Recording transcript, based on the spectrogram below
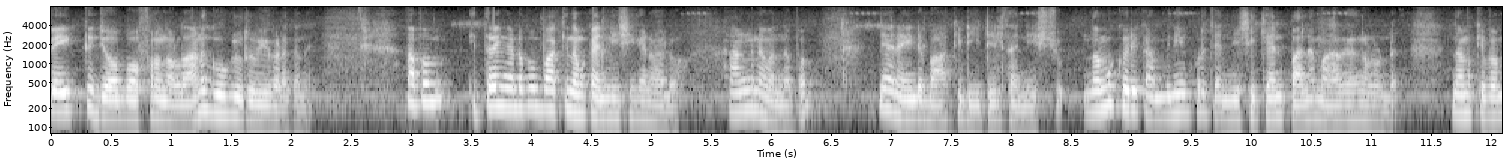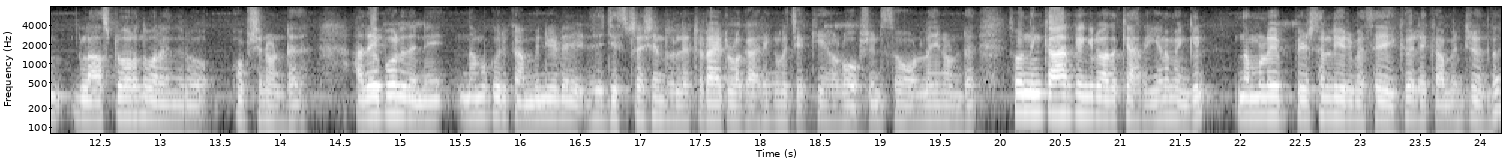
ഫേക്ക് ജോബ് ഓഫർ എന്നുള്ളതാണ് ഗൂഗിൾ റിവ്യൂ കിടക്കുന്നത്. അപ്പം ഇത്രയും കണ്ടപ്പം ബാക്കി നമുക്ക് അന്വേഷിക്കണമല്ലോ. അങ്ങനെ വന്നപ്പം ഞാൻ അതിന്റെ ബാക്കി ഡീറ്റെയിൽസ് അന്വേഷിച്ചു. നമുക്കൊരു കമ്പനിയെക്കുറിച്ച് അന്വേഷിക്കാൻ പല മാർഗങ്ങളുണ്ട് നമുക്കിപ്പം ഗ്ലാസ് ഡോർ എന്ന് പറയുന്നൊരു ഓപ്ഷനുണ്ട്. അതേപോലെ തന്നെ നമുക്കൊരു കമ്പനിയുടെ രജിസ്ട്രേഷൻ റിലേറ്റഡ് ആയിട്ടുള്ള കാര്യങ്ങൾ ചെക്ക് ചെയ്യാനുള്ള ഓപ്ഷൻസ് ഓൺലൈനുണ്ട്. സോ നിങ്ങൾക്ക് ആർക്കെങ്കിലും അതൊക്കെ അറിയണമെങ്കിൽ നമ്മൾ പേഴ്സണലി ഒരു മെസ്സേജ് അയക്കുമോ അല്ലെങ്കിൽ കമന്റിലൊന്ന്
